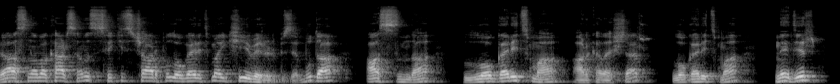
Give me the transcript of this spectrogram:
Ve aslına bakarsanız 8 çarpı logaritma 2'yi verir bize. Bu da aslında logaritma arkadaşlar. Logaritma nedir?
